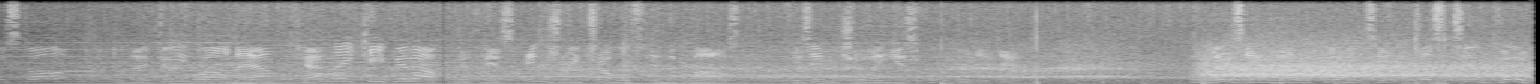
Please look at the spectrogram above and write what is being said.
Slow start, but they're doing well now. Can they keep it up? With his injury troubles in the past, he's enjoying his football again. The losing their opponents are just too good.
